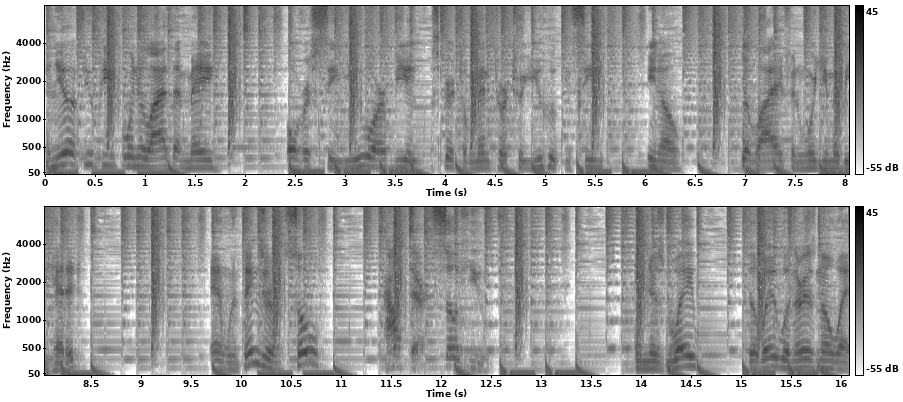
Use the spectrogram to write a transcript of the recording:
And you have a few people in your life that may oversee you or be a spiritual mentor to you who can see, you know, your life and where you may be headed. And when things are so out there, so huge, and there's way the way when there is no way.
